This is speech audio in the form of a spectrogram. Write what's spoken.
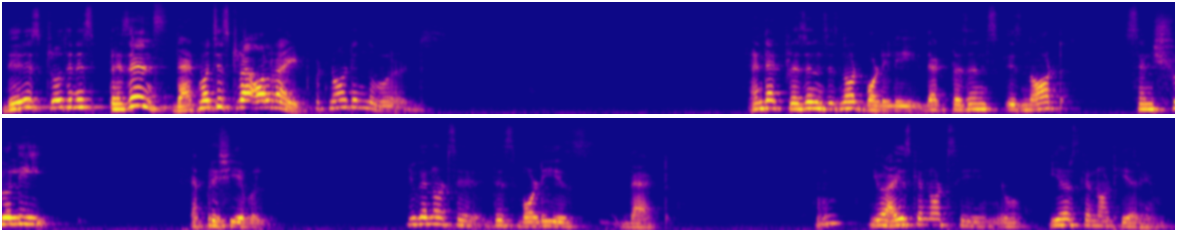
There is truth in his presence. That much is tra- all right, but not in the words. And that presence is not bodily, that presence is not sensually appreciable. You cannot say this body is that. Hmm? Your eyes cannot see him, your ears cannot hear him.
